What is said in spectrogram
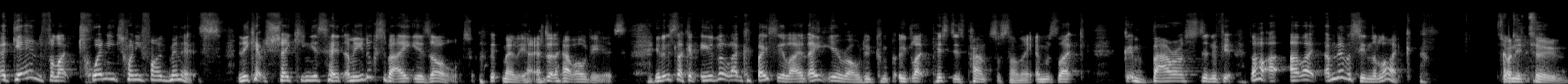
again for like 20 25 minutes. And he kept shaking his head. I mean he looks about eight years old Meslier. i don't know how old he is. He looks like an, he looked like basically like an eight year old who who'd like pissed his pants or something and was like embarrassed and if you I, I like i've never seen the like. 22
